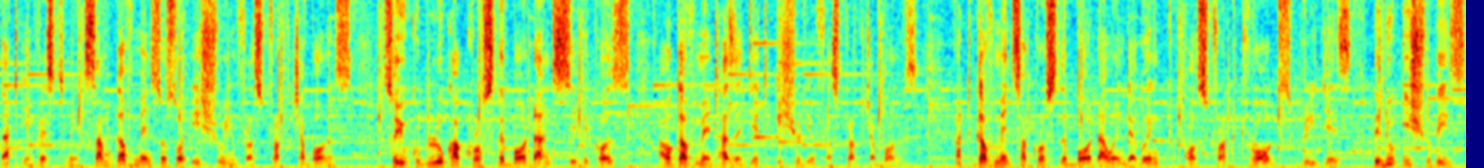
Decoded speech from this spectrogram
that investment. Some governments also issue infrastructure bonds, so you could look across the border and see because our government hasn't yet issued infrastructure bonds. But governments across the border, when they're going to construct roads, bridges, they do issue these.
